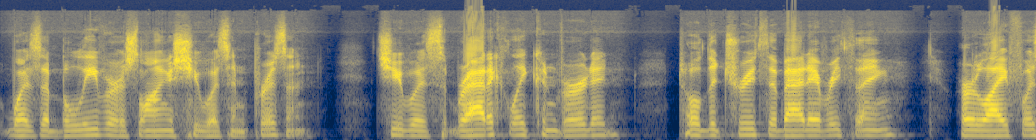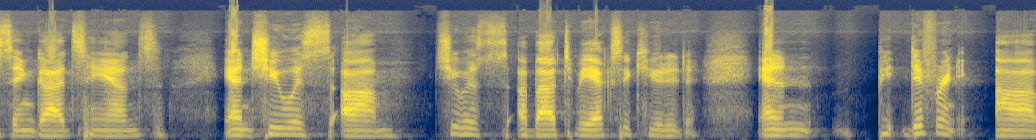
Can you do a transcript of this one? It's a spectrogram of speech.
was a believer as long as she was in prison. She was radically converted, told the truth about everything, her life was in God's hands, and she was um, she was about to be executed, and p- different uh,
